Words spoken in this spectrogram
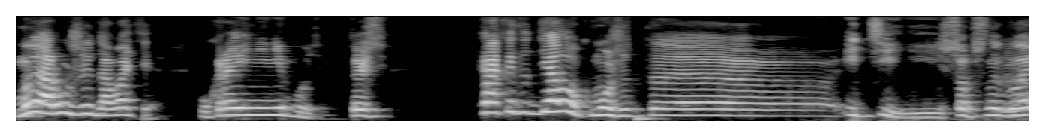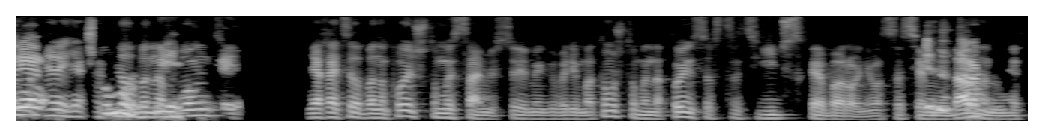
Мы оружие давать Украине не будем. То есть, как этот диалог может э, идти? И, собственно ну, говоря, ну, я, хотел бы напомнить, я хотел бы напомнить, что мы сами все время говорим о том, что мы находимся в стратегической обороне. Вот совсем Это недавно, мне,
